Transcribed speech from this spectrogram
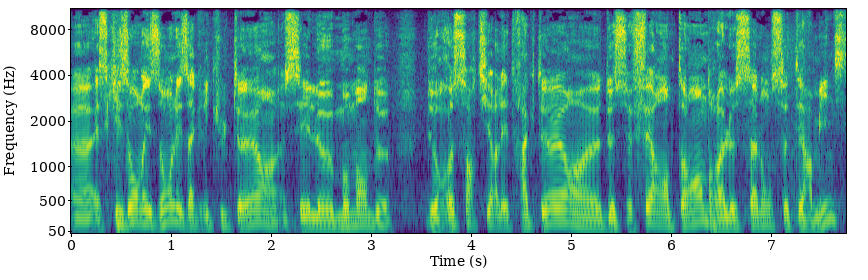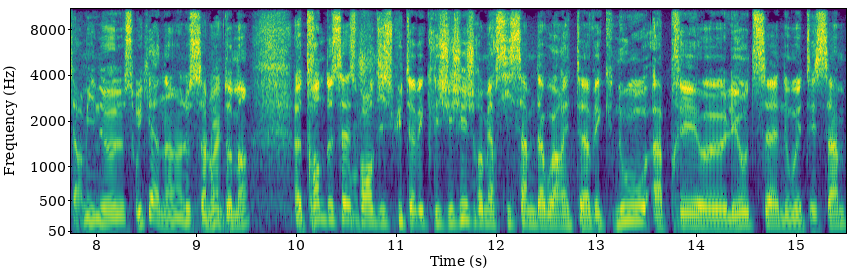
Euh, Est-ce qu'ils ont raison, les agriculteurs? C'est le moment de, de ressortir les tracteurs, de se faire entendre. Le salon se termine. Se termine euh, ce week-end, hein, le salon Ouais. demain. Euh, 32-16 pour en discuter avec les GG. Je remercie Sam d'avoir été avec nous. Après euh, les Hauts-de-Seine où était Sam,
